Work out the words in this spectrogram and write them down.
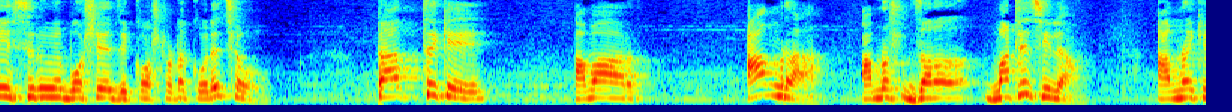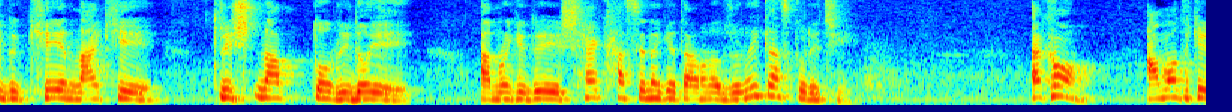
এই রুমে বসে যে কষ্টটা করেছ, তার থেকে আমার আমরা আমরা যারা মাঠে ছিলাম, আমরা কিন্তু খেয়ে না খেয়ে তৃষ্ণার্ত হৃদয়ে আমরা কিন্তু এই শেখ হাসিনাকে তাড়ানোর জন্যই কাজ করেছি। এখন আমাদেরকে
